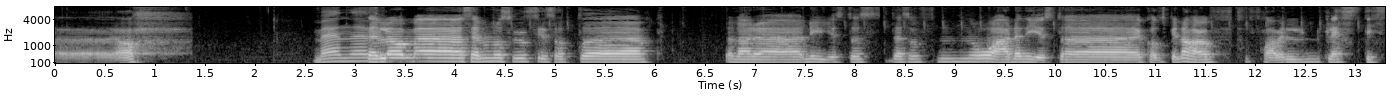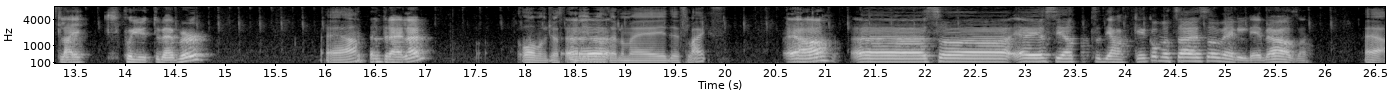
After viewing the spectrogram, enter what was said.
Uh, ja. Men uh, Selv om, uh, selv om det skulle sies at den der nyeste Det som nå er det nyeste kodespillet, har jo har vel flest dislike på YouTube ever. ja. Den traileren. Over Justin Bieber til og med i dislikes. Ja, eh, så jeg vil si at de har ikke kommet seg så veldig bra, altså. Ja.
